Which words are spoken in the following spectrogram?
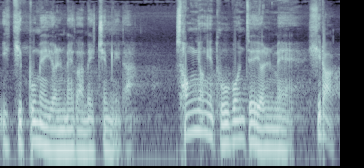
이 기쁨의 열매가 맺힙니다. 성령의 두 번째 열매, 희락,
